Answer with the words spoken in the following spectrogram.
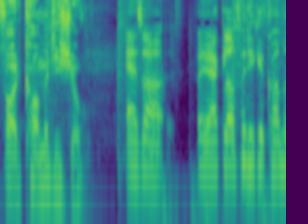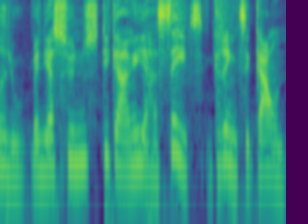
for et comedy show. Altså, og jeg er glad for, at de ikke er kommet nu, men jeg synes, de gange, jeg har set Grin til Gavn,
